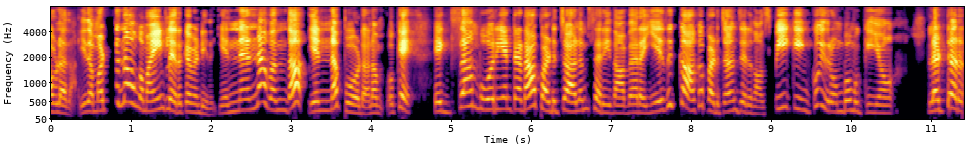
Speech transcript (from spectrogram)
அவ்வளோதான் இதை மட்டும்தான் உங்க மைண்ட்ல இருக்க வேண்டியது. என்னென்ன வந்தா என்ன போடணும்? ஓகே எக்ஸாம் ஓரியன்டா படிச்சாலும் சரிதான். வேற எதுக்காக படிச்சாலும் சரிதான். ஸ்பீக்கிங்க்கும் இது ரொம்ப முக்கியம். லெட்டர்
